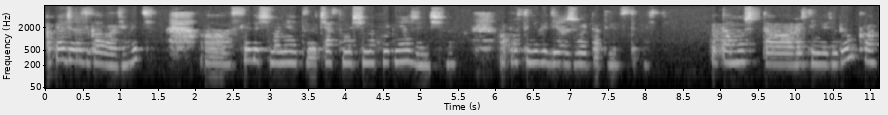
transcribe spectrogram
опять же, разговаривать а следующий момент. Часто мужчина уходит не о женщину, а просто не выдерживает ответственность. Потому что рождение ребенка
